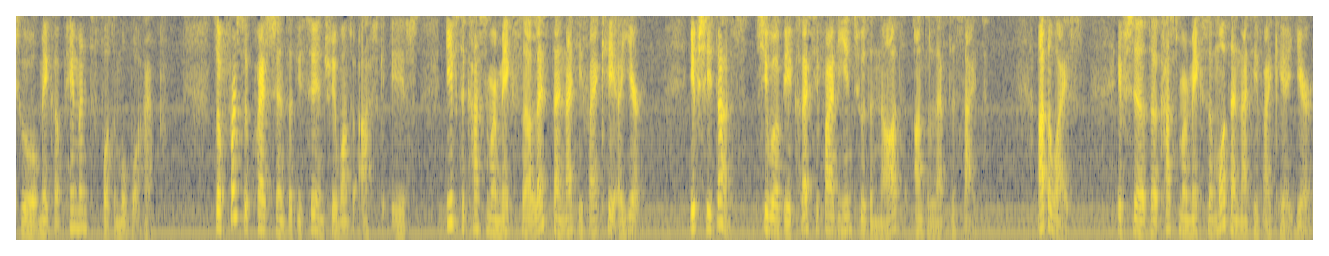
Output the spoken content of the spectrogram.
to make a payment for the mobile app. The first question the decision tree want to ask is if the customer makes uh, less than 95k a year. If she does, she will be classified into the node on the left side. Otherwise, if the, the customer makes uh, more than 95k a year,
